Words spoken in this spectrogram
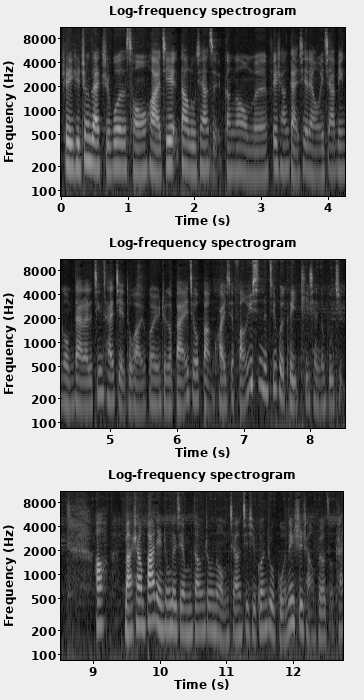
这里是正在直播的，从华尔街到陆家嘴。刚刚我们非常感谢两位嘉宾给我们带来的精彩解读啊，有关于这个白酒板块一些防御性的机会可以提前的布局。好，马上八点钟的节目当中呢，我们将继续关注国内市场，不要走开，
